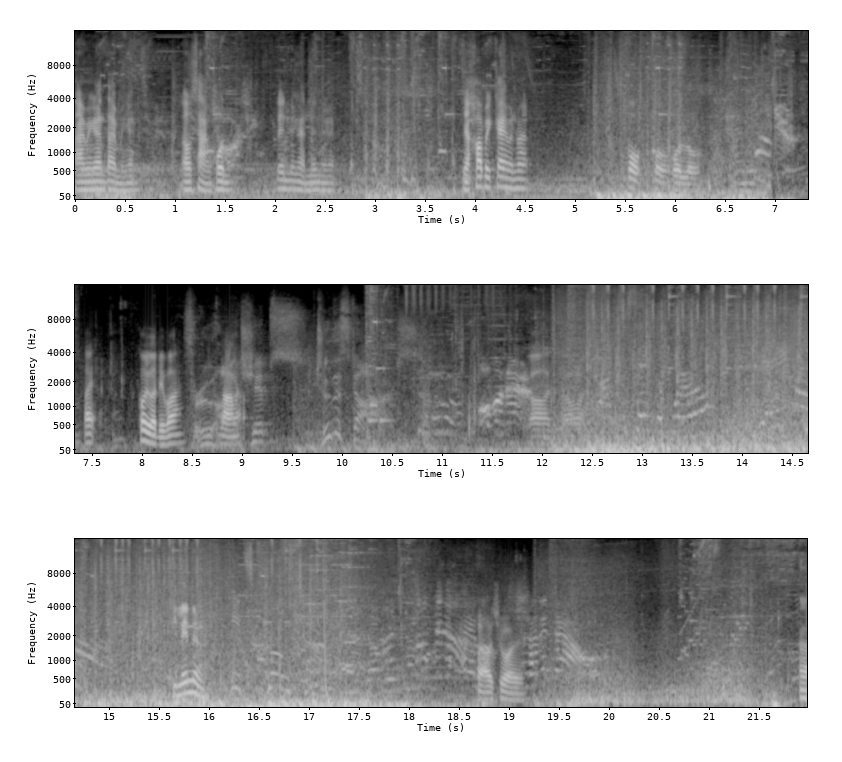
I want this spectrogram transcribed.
ตายเหมือนกันตายเหมือนกัน เราสามคนเล่นด้วยกันเล่นด้วยกันอย่าเข้าไปใกล้มันมากโกโกโกโลไป ก็อยู่ดีว่า Through ล้างแล้ว hardships to the stars. ก็เจ้าอะทีเล่นหนึ่งไปเอาช่วยอ่า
